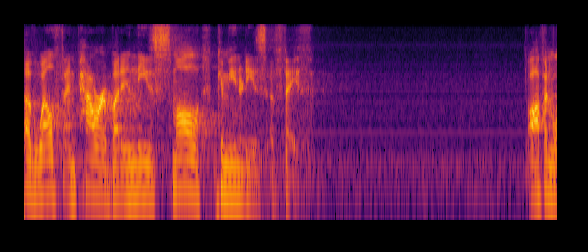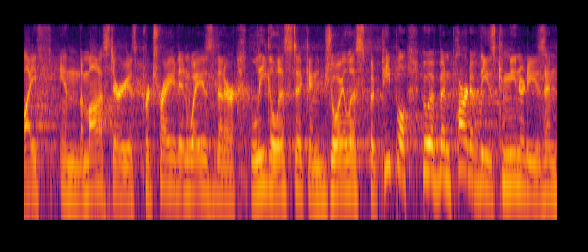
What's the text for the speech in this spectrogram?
of wealth and power, but in these small communities of faith. Often life in the monastery is portrayed in ways that are legalistic and joyless, but people who have been part of these communities and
